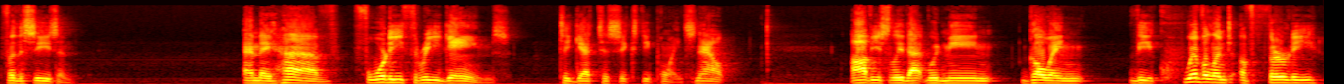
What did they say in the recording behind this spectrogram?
for the season and they have 43 games to get to 60 points. Now, obviously, that would mean going the equivalent of 30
